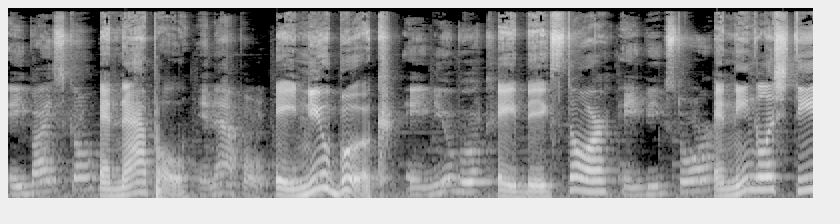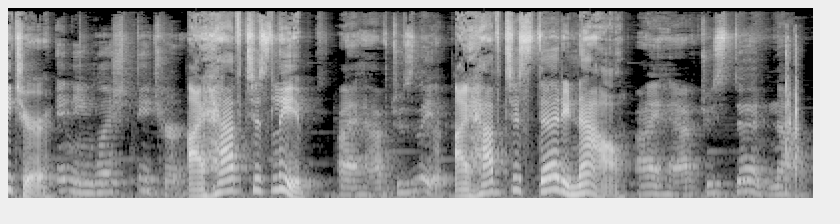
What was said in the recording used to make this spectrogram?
A bicycle? An apple. An apple. A new book. A new book? A big store. A big store? An English teacher. An English teacher. I have to sleep. I have to sleep. I have to study now. I have to study now.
